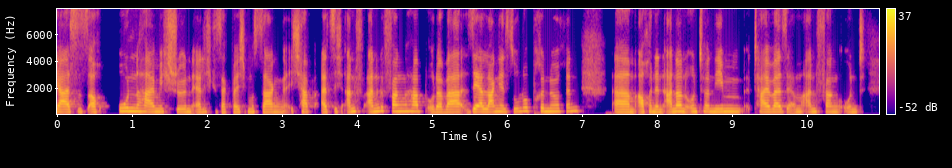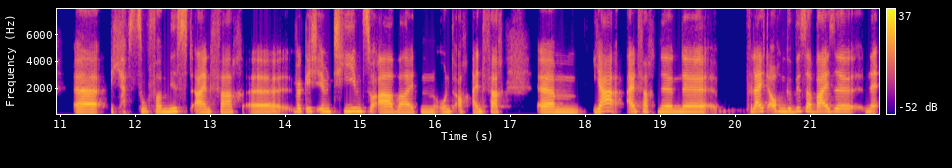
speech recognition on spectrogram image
ja, es ist auch unheimlich schön, ehrlich gesagt, weil ich muss sagen, ich habe, als ich an, angefangen habe oder war sehr lange Solopreneurin, ähm, auch in den anderen Unternehmen teilweise am Anfang und äh, ich habe es so vermisst, einfach äh, wirklich im Team zu arbeiten und auch einfach, ähm, ja, einfach eine, eine vielleicht auch in gewisser Weise eine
